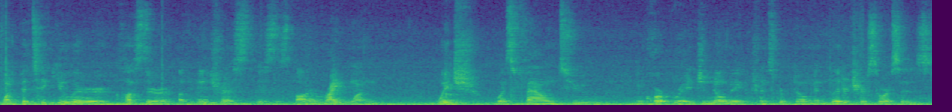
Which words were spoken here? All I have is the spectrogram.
One particular cluster of interest is this bottom right one, which was found to incorporate genomic, transcriptome, and literature sources,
